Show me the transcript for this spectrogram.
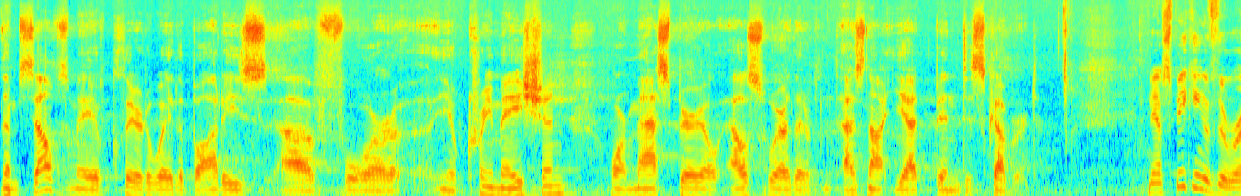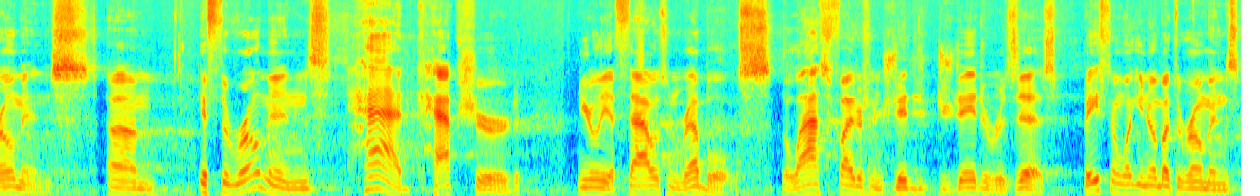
themselves may have cleared away the bodies uh, for you know, cremation or mass burial elsewhere that has not yet been discovered. Now, speaking of the Romans, um, if the Romans had captured nearly a thousand rebels, the last fighters in Judea to resist, based on what you know about the Romans,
